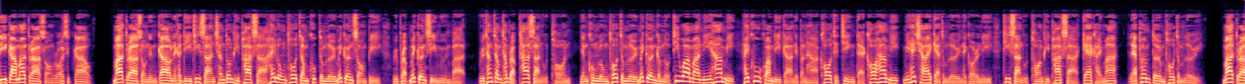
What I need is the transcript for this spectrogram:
ดีกามาตรา 219 มาตรา 219 ในคดีที่ศาลชั้นต้นพิพากษาให้ลงโทษจำคุกจำเลยไม่เกิน 2 ปี หรือปรับไม่เกิน 40,000 บาท หรือทั้งจำทั้งปรับถ้าศาลอุทธรณ์ยังคงลงโทษจำเลยไม่เกินกำหนดที่ว่ามานี้ห้ามมีให้คู่ความดีกาในปัญหาข้อเท็จจริง แต่ข้อห้ามนี้มีให้ใช้แก่จำเลยในกรณีที่ศาลอุทธรณ์พิพากษาแก้ไขมาก และเพิ่มเติมโทษจำเลยมาตรา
